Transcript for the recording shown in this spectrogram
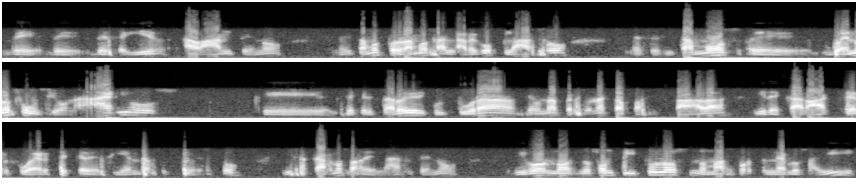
de, de, de seguir avante, ¿no? Necesitamos programas a largo plazo necesitamos eh, buenos funcionarios, que el secretario de Agricultura sea una persona capacitada y de carácter fuerte que defienda su puesto y sacarnos adelante, ¿no? Digo, no, no son títulos nomás por tenerlos ahí,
